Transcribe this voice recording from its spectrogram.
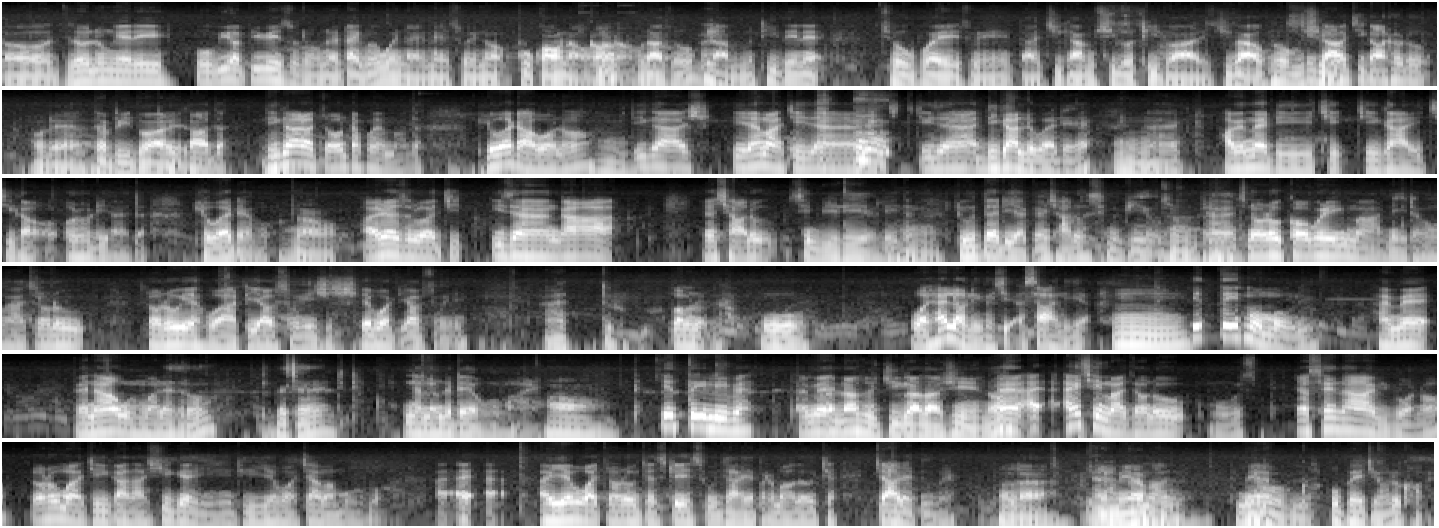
ဟိုဒီလိုလူငယ်တွေပို့ပြီးတော့ပြည့်ပြည့်စုံစုံနဲ့တိုက်ပွဲဝင်နိုင်နေဆိုရင်တော့ပိုကောင်းတာဗောနော်ခုနဆိုဒါမထိသေးတဲ့ချိုးဖွဲ့တွေဆိုရင်ဒါကြီးကမရှိလို့ထိသွားတယ်ကြီးကအုပ်ထုတ်မကြီးရှိကောလို့က်ကြီးကောက်ထုတ်တို့ဟုတ်တယ်တက်ပြီးသွားတယ်ဒီကတော့ဒီကတော့ကျွန်တော်တက်ဖွဲ့မှာလိုအပ်တာပေါ့နော်ဒီကဒီထဲမှာကြီးစံကြီးစံအဓိကလိုအပ်တယ်အဲဒါပေမဲ့ဒီကြီးကတွေကြီးကအုတ်ထုတ်တွေလိုအပ်တယ်ပေါ့ဟုတ်အဲ့ဒါဆိုတော့ဒီဇန်ကပြန်ချလို့အဆင်ပြေသေးရလေလူသက်တွေကပြန်ချလို့အဆင်မပြေဘူးအဲကျွန်တော်တို့ concrete မှာနေတော့ကကျွန်တော်တို့ ကျွန်တော်တို့ရဲ့ဟိုဟာတယောက်ဆိုရင်ရဲဘော်တယောက်ဆိုရင်အဲသူဘာမလို့ဟိုဟိုဟဲ့လောက်လေးပဲရှိအစားလေးอ่ะ อืม တိတ်တိတ်မှုံမှုံလေးဒါပေမဲ့ဘယ်နာဝင်သွားလဲဆိုတော့ဒီဘက်ချမ်းနှလုံးတက်တက်ဝင်သွားတယ် ဟော တိတ်တိတ်လေးပဲဒါပေမဲ့ အဲ့ဒါဆိုကြီးကသာရှိရင်နော် အဲအဲ့အဲ့အချိန်မှာကျွန်တော်တို့ဟိုပြန်စဉ်းစားရပြီပေါ့နော်ကျွန်တော်တို့မှာကြီးကားသာရှိခဲ့ရင်ဒီရဲဘော်ကြာမှာမဟုတ်ဘူးပေါ့အဲအဲအဲရဲဘော်ကကျွန်တော်တို့ justice ဆိုကြရဲပထမဆုံးကြားတဲ့သူပဲ ဟုတ်လားနမေရဘူး တမန်ဟိုဘဲကျော်လို့ခေါ်တယ် ဩ အဲ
